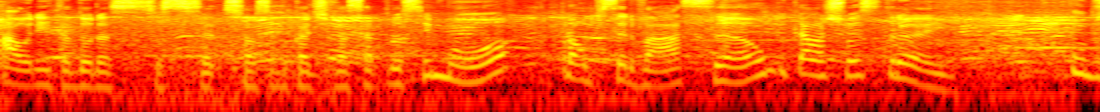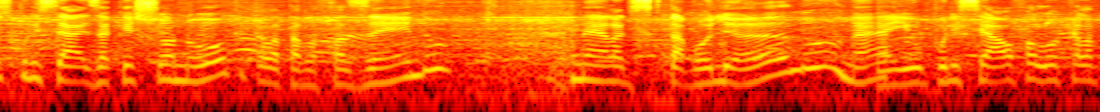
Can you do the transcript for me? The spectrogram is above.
A orientadora socioeducativa se aproximou para observar a ação porque ela achou estranho. Um dos policiais a questionou o que ela estava fazendo, né, ela disse que estava olhando, né, e o policial falou que ela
